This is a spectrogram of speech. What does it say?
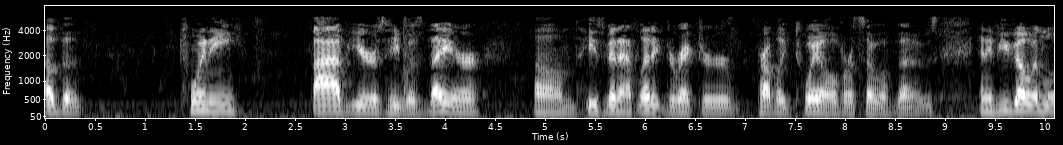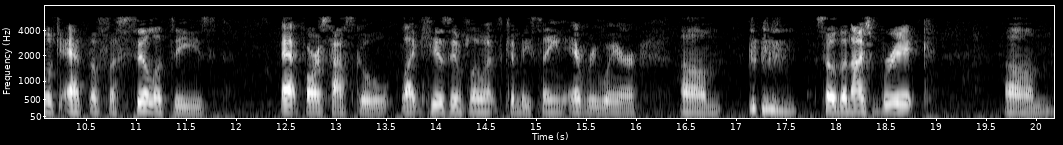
of the 25 years he was there. Um, he's been athletic director probably 12 or so of those. And if you go and look at the facilities at Forest High School, like his influence can be seen everywhere. Um, so the nice brick, um,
